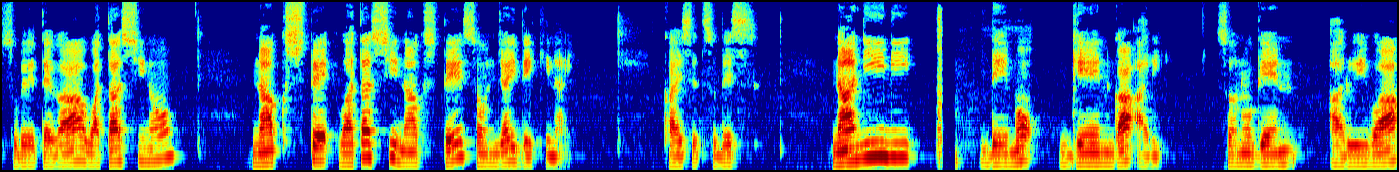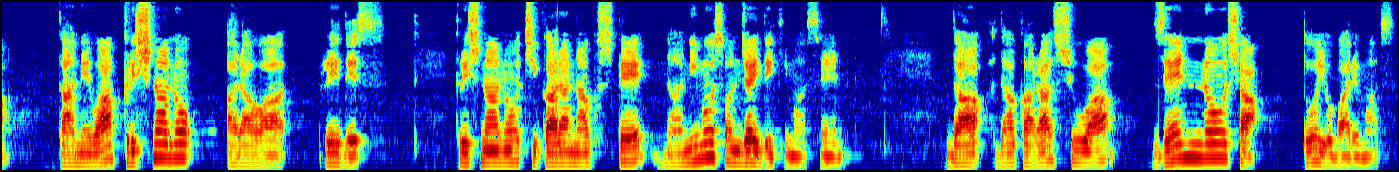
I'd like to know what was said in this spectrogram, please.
すべてが私のなくして、私なくして存在できない。解説です。何にでも源があり、その源あるいは種はクリシュナの現れです。クリシュナの力なくして何も存在できません。だだから主は全能者と呼ばれます。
